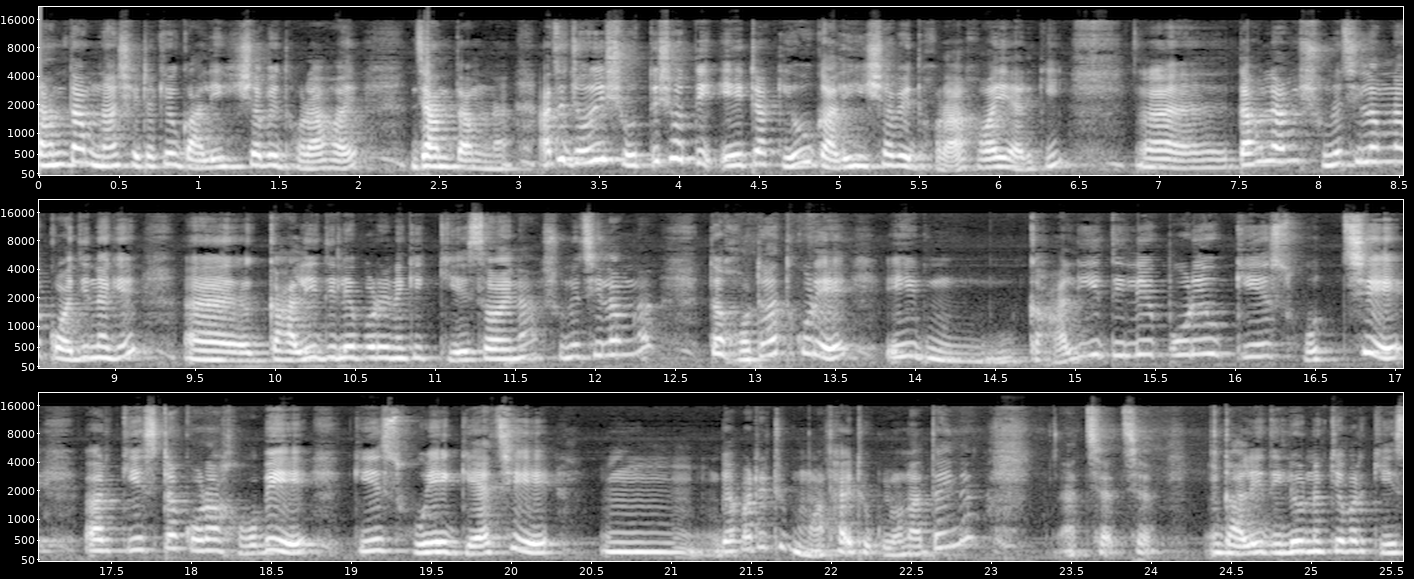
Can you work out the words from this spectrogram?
জানতাম না সেটাকেও গালি হিসাবে ধরা হয়, জানতাম না। আচ্ছা যদি সত্যি সত্যি এটাকেও গালি হিসাবে ধরা হয় আর কি তাহলে আমি শুনেছিলাম না কয়দিন আগে গালি দিলে পরে নাকি কেস হয় না? শুনেছিলাম না? তো হঠাৎ করে এই গালি দিলে পরেও কেস হচ্ছে আর কেসটা করা হবে, কেস হয়ে গেছে ব্যাপারটা একটু মাথায় ঢুকলো না, তাই না? আচ্ছা আচ্ছা। গালি দিলেও নাকি আবার কেস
